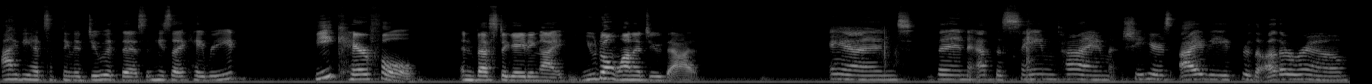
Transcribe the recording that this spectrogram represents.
Ivy had something to do with this. And he's like, Hey, Reed, be careful investigating Ivy. You don't want to do that. And then at the same time, she hears Ivy through the other room,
